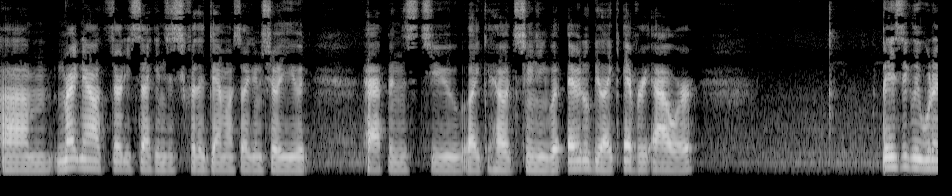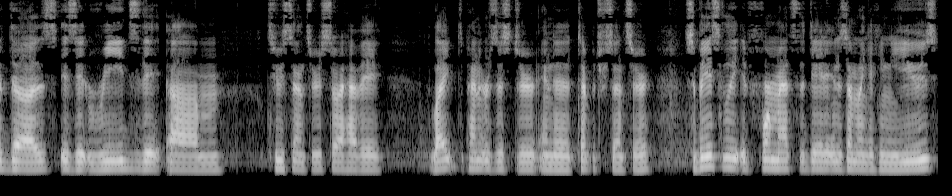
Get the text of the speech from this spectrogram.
Um, right now it's 30 seconds just for the demo, so I can show you it happens to like how it's changing, but it'll be like every hour. Basically, what it does is it reads the um, two sensors. So I have a light dependent resistor and a temperature sensor. So basically, it formats the data into something I can use.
